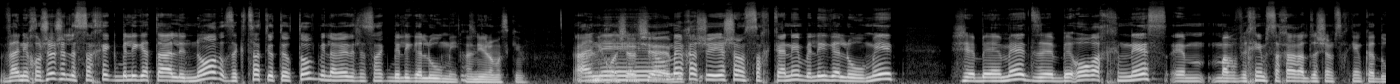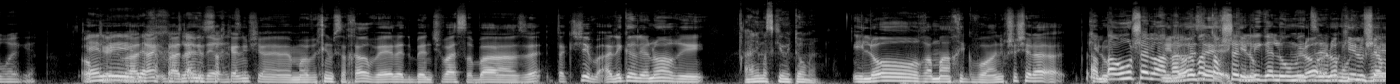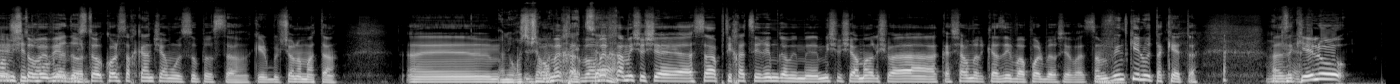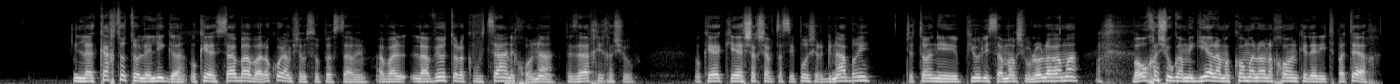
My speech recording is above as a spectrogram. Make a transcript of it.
ואני חושב שלשחק בליגת העל לנוער זה קצת יותר טוב מלרדת לשחק בליגה לאומית. אני לא מסכים. אני, אני חושב ש- אומר לך שיש שם שחקנים בליגה לאומית, שבאמת זה באורח נס, הם מרוויחים שכר על זה שהם משחקים כדורגל. אין לי אוקיי, דרך ועדיין- ועדיין זה שחקנים שמרוויחים שכר וילד בן 17 בא זה. תקשיב, הליגה לנוער היא... אני מסכים עם תומר. היא לא רמה הכי גבוהה, אני חושב שלה, כאילו, ברור שלא, אבל לא לא איזה- בטוח כאילו, שליגה לאומית לא, זה לא כאילו זה שם שידור מסתובבים, גדול. מסתובב, כל שחקן שם הוא סופרסטאר, כאילו בלשון המעטה. אה, אני חושב שם ואומר לך- הקפיצה- ואומר לך מישהו שעשה פתיחת צירים גם עם אה, מישהו שאמר לי שהוא היה קשר מרכזי בהפועל באר שבע, אז אתה מבין כאילו את הקטע. אז זה אוקיי. כאילו, לקחת אותו לליגה, אוקיי, סבבה, לא כולם שם סופרסטארים, אבל להביא אותו לקבוצה הנכונה, וזה הכי חשוב, אוקיי? כי יש עכשיו את הסיפור של גנברי, שטוני פיוליס אמר שהוא לא לרמה, ברור לך שהוא גם הגיע למקום הלא נכון כדי להתפתח.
